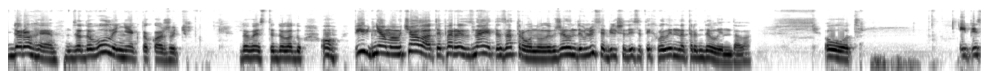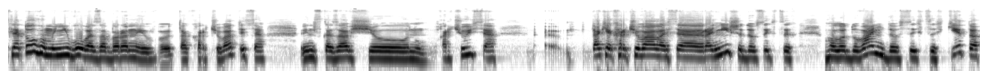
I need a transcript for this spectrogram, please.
дороге задоволення, як то кажуть, довести до ладу. О, півдня мовчала, а тепер, знаєте, затронули. Вже он дивлюся, більше 10 хвилин на тренделин дала. От. І після того мені Вова заборонив е, так харчуватися. Він сказав, що ну, харчуйся. е, Так як харчувалася раніше до всіх цих голодувань, до всіх цих кето,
